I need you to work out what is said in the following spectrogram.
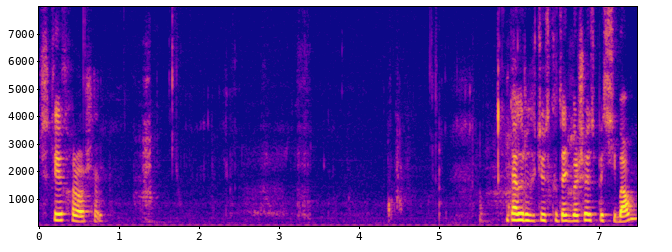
Чизкейк хороший. Также хочу сказать большое спасибо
